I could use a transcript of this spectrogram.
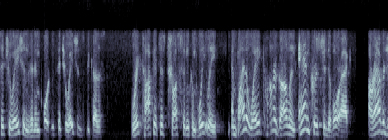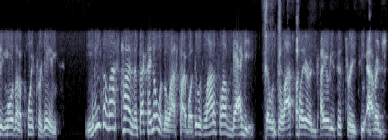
situations, in important situations, because Rick Tocchet just trusts him completely. And by the way, Conor Garland and Christian Dvorak are averaging more than a point per game. When's the last time? In fact, I know what the last time was. It was Ladislav Nagy. That was the last player in Coyotes history to average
